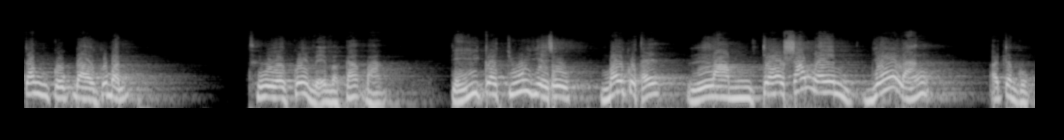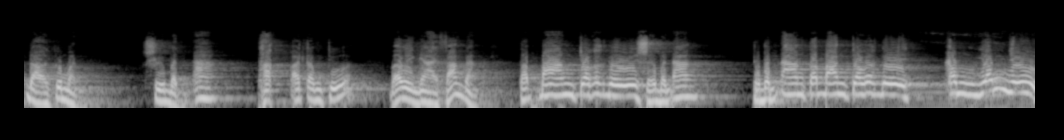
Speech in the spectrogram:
trong cuộc đời của mình? Thưa quý vị và các bạn, chỉ có Chúa Giêsu mới có thể làm cho sóng em gió lặng ở trong cuộc đời của mình, sự bình an thật ở trong Chúa. Bởi vì Ngài phán rằng, ta ban cho các ngươi sự bình an. Thì bình an ta ban cho các ngươi không giống như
